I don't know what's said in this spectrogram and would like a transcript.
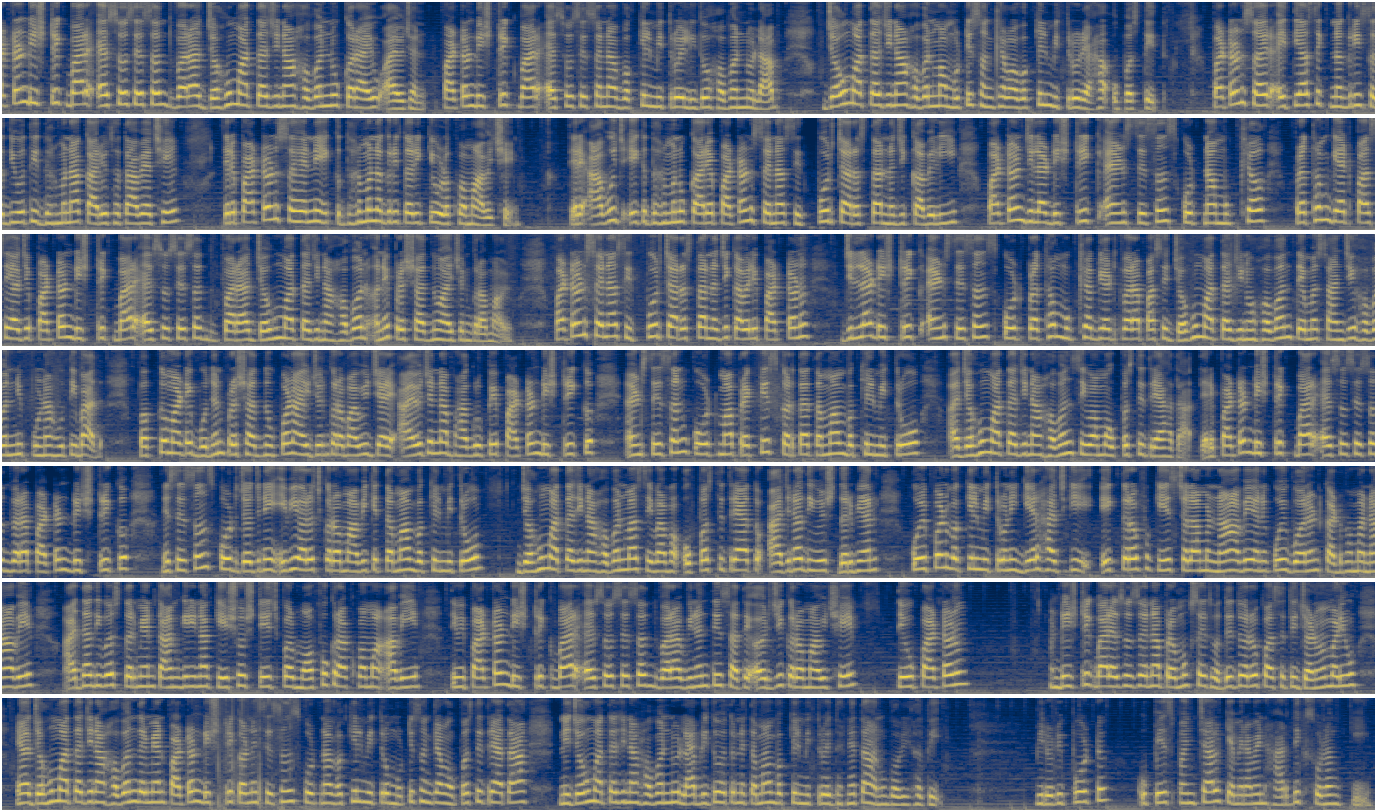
Patan district bar association દ્વારા જહુ માતાજીના હવનનું કરાયું આયોજન. પાટણ ડિસ્ટ્રિક્ટ બાર એસોસિએશનના વકીલ મિત્રોએ લીધો હવનનો લાભ. જહુ માતાજીના હવનમાં મોટી સંખ્યામાં વકીલ મિત્રો રહ્યા ઉપસ્થિત. પાટણ શહેર ઐતિહાસિક નગરી સદીઓથી ધર્મના કાર્યો થતા આવ્યા છે. ત્યારે પાટણ શહેરને એક ધર્મનગરી તરીકે ઓળખવામાં આવે છે. ત્યારે આવું જ એક ધર્મનું કાર્ય પાટણ શહેરના સિદ્ધપુર ચાર રસ્તા નજીક આવેલી પાટણ જિલ્લા ડિસ્ટ્રિક્ટ એન્ડ સેશન્સ કોર્ટના મુખ્ય પ્રથમ ગેટ પાસે આજે પાટણ ડિસ્ટ્રિક્ટ બાર એસોસિએશન દ્વારા જહુ માતાજીના હવન અને પ્રસાદનું આયોજન કરવામાં આવ્યું. પાટણ શહેરના સિદ્ધપુર ચાર રસ્તા નજીક આવેલી પાટણ જિલ્લા ડિસ્ટ્રિક્ટ એન્ડ સેશન્સ કોર્ટ પ્રથમ મુખ્ય ગેટ દ્વારા પાસે જહુ માતાજીનું હવન તેમજ સાંજે હવનની પૂર્ણાહુતિ બાદ ભક્તો માટે ભોજન પ્રસાદનું પણ આયોજન કરવામાં આવ્યું. જ્યારે આયોજનના ભાગરૂપે પાટણ ડિસ્ટ્રિક્ટ એન્ડ સેશન કોર્ટમાં પ્રેક્ટિસ કરતા તમામ વકીલ મિત્રો આ જહુ માતાજીના હવન સેવામાં ઉપસ્થિત રહ્યા હતા. ત્યારે પાટણ ડિસ્ટ્રિક્ટ બાર એસોસિએશન દ્વારા પાટણ ડિસ્ટ્રિક્ટ અને સેશન્સ કોર્ટ જજને એવી અરજ કરવામાં આવી કે તમામ વકીલ મિત્રો જહુ માતાજીના હવનમાં સેવામાં ઉપસ્થિત રહ્યા તો આજના દિવસ દરમિયાન કોઈ પણ વકીલ મિત્રોની ગેરહાજરી એક તરફ કેસ ચલાવવામાં ના આવે અને કોઈ વોરંટ કાઢવામાં ના આવે, આજના દિવસ દરમિયાન કામગીરીના કેસો સ્ટેજ પર મોફૂક રાખવામાં આવે તેવી પાટણ ડિસ્ટ્રિક્ટ બાર એસોસિએશન દ્વારા વિનંતી સાથે અરજી કરવામાં આવી છે. તેઓ પાટણ ડિસ્ટ્રિક્ટ બાર એસોસિએશનના પ્રમુખ સહિત હોદ્દેદારો પાસેથી જાણવા મળ્યું. અને આ જહુ માતાજીના હવન દરમિયાન પાટણ ડિસ્ટ્રિક્ટ અને સેશન્સ કોર્ટના વકીલ મિત્રો મોટી સંખ્યામાં ઉપસ્થિત રહ્યા હતા અને જહુ માતાજીના હવનનો લાભ લીધો હતો અને તમામ વકીલ મિત્રોએ ધન્યતા અનુભવી હતી. Bureau report, Upesh Panchal, cameraman Hardik Solanki.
